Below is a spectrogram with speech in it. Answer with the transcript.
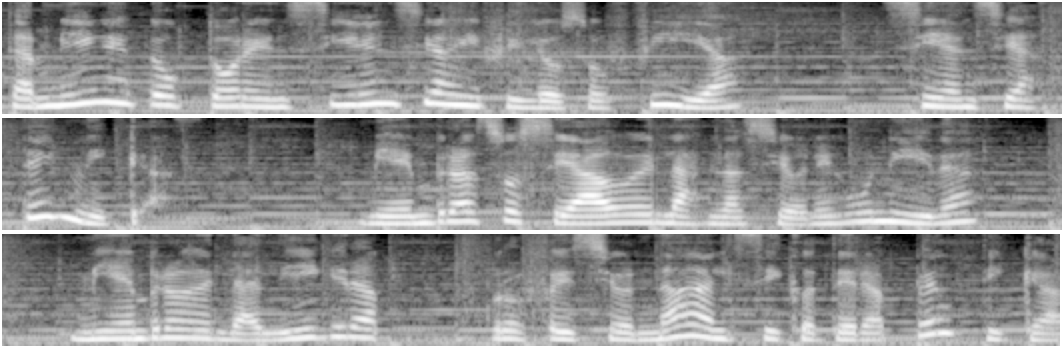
También es doctor en Ciencias y Filosofía, Ciencias Técnicas, miembro asociado de las Naciones Unidas miembro de la Liga Profesional Psicoterapéutica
